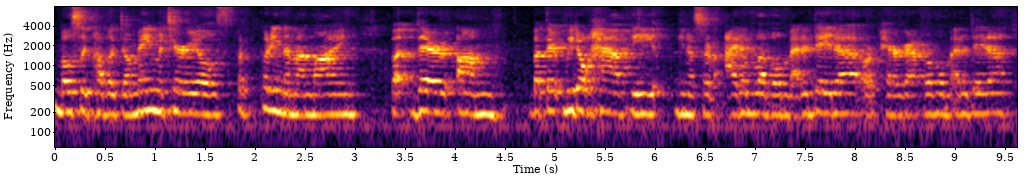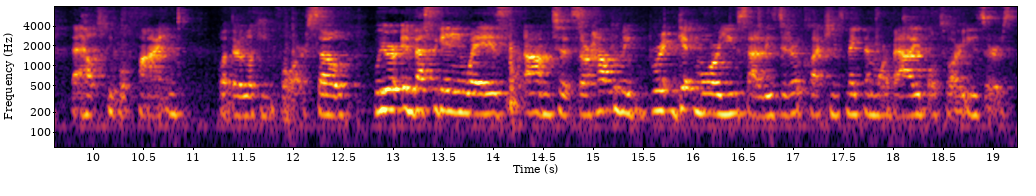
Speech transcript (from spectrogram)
mostly public domain materials, put, putting them online. But they're, um, but they're, we don't have the, you know, sort of item level metadata or paragraph level metadata that helps people find what they're looking for. So we were investigating ways um, to sort of how can we bring, get more use out of these digital collections, make them more valuable to our users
